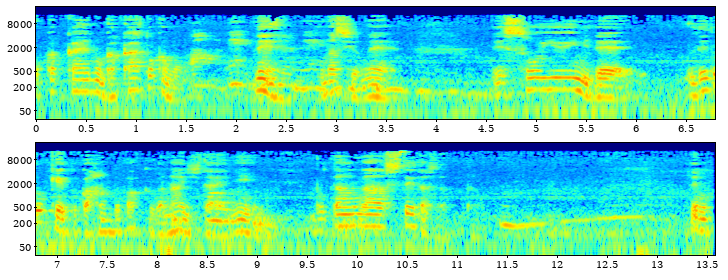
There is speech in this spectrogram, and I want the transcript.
お抱えの画家とかもね、ねいますよね。でそういう意味で腕時計とかハンドバッグがない時代にボタンがステータスだったでもと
